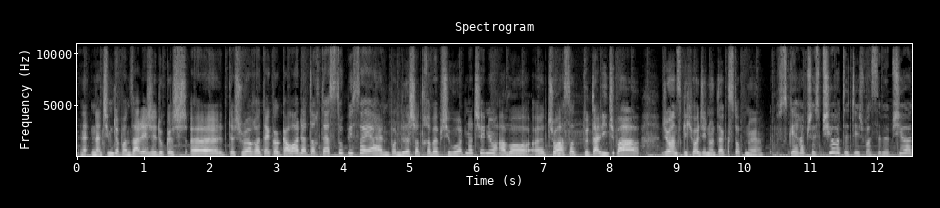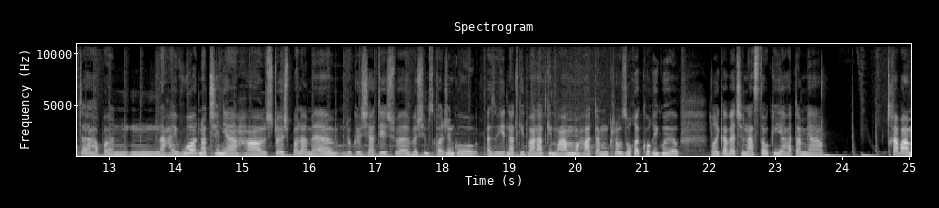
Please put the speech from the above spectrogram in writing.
Na, čím to pon záleží, dokáž uh, te šulera teko kawa do tych testów pisaja, a pon liszo treba przy wyodnoczeniu, albo uh, čo sa tuta liczba dziewanskich hodzinów tak stopnuje? Skere przez przyjoty też was sobie a pon na haj wyodnoczenia, ha stojesz pola me, dokáž ja też w wyższym skodzinku, also jednotki, dwanatki mam, ha tam klausurę koryguję, drega wecze nastawki, ha tam ja trebam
